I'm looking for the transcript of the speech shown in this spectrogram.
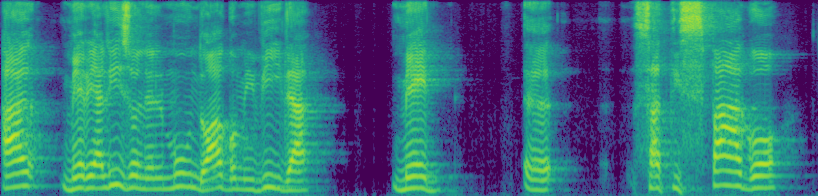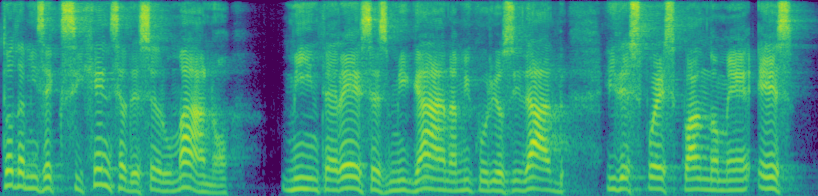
Ah, me realizo en el mundo, hago mi vida, me eh, satisfago todas mis exigencias de ser humano, mi intereses, mi gana, mi curiosidad, y después cuando me es,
